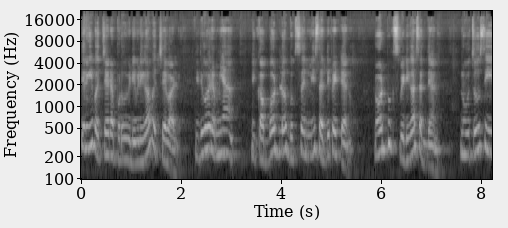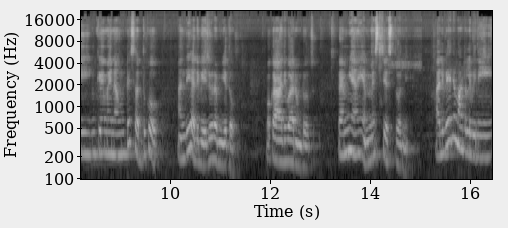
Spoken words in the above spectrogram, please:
తిరిగి వచ్చేటప్పుడు విడివిడిగా వచ్చేవాళ్ళు. ఇదిగో రమ్య నీ కబ్బోర్డ్లో బుక్స్ అన్నీ సర్ది పెట్టాను. నోట్బుక్స్ విడిగా సర్దాను. నువ్వు చూసి ఇంకేమైనా ఉంటే సర్దుకో అంది అలివేలు రమ్యతో. ఒక ఆదివారం రోజు రమ్య ఎంఎస్ చేస్తోంది. అలివేలు మాటలు విని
